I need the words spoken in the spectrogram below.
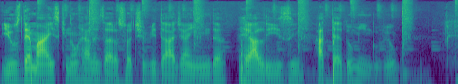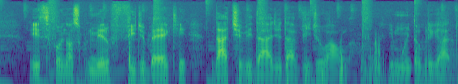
E os demais que não realizaram a sua atividade ainda, realizem até domingo, viu? Esse foi o nosso primeiro feedback da atividade da videoaula. E muito obrigado.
